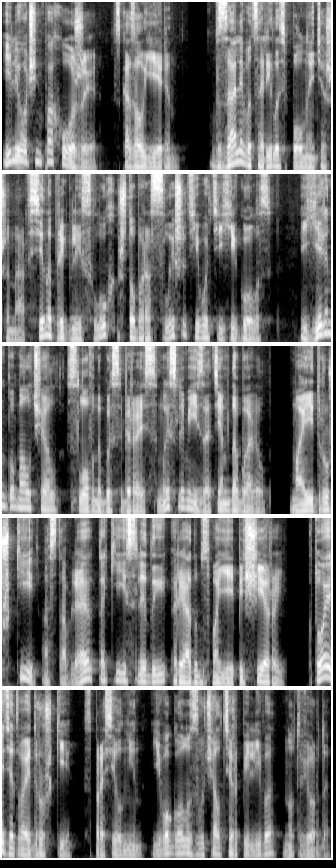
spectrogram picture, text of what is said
Или очень похожие», — сказал Ерин. В зале воцарилась полная тишина. Все напрягли слух, чтобы расслышать его тихий голос. Ерин помолчал, словно бы собираясь с мыслями, и затем добавил. «Мои дружки оставляют такие следы рядом с моей пещерой. «Кто эти твои дружки?» — спросил Нин. Его голос звучал терпеливо, но твердо.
